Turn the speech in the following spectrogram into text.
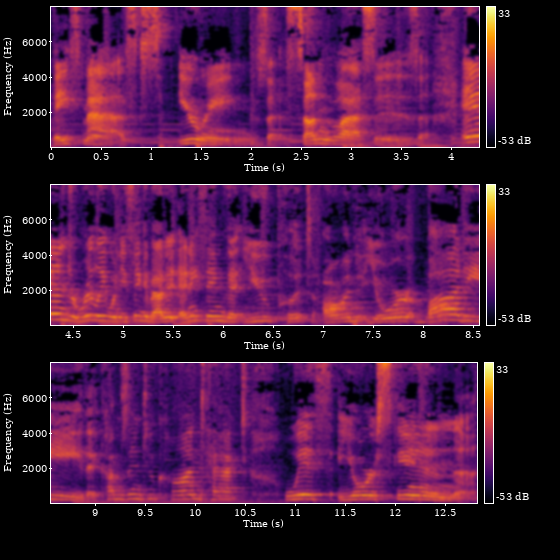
face masks, earrings, sunglasses, and really, when you think about it, anything that you put on your body that comes into contact with your skin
